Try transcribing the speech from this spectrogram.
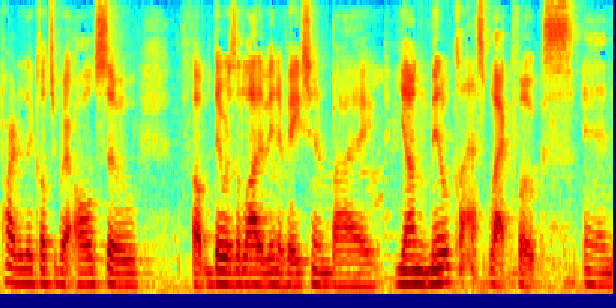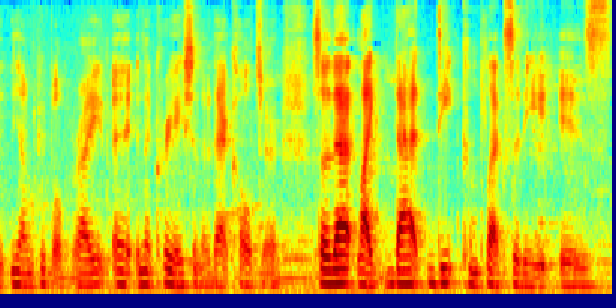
part of the culture, but also um, there was a lot of innovation by young middle class black folks and young people, right, in the creation of that culture. So that like that deep complexity is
